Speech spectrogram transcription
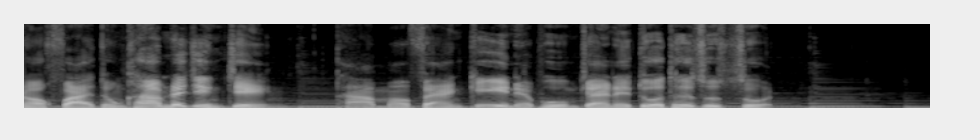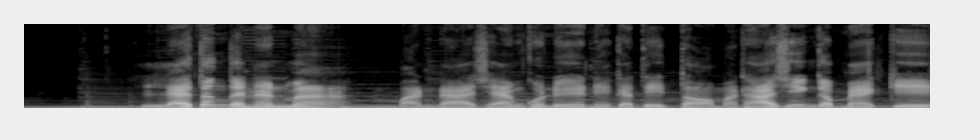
น็อกฝ่ายตรงข้ามได้จริง ๆทำเอาแฟรงกี้เนี่ยภูมิใจในตัวเธอสุด และตั้งแต่นั้นมาบรรดาแชมป์คนอื่นเนี่ยก็ติดต่อมาท้าชิงกับแม็กกี้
